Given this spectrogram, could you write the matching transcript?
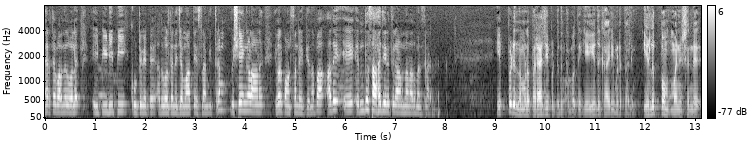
നേരത്തെ പറഞ്ഞതുപോലെ ഈ പി ഡി പി കൂട്ടുകെട്ട് അതുപോലെ തന്നെ ജമാഅത്തെ ഇസ്ലാം ഇത്തരം വിഷയങ്ങളാണ് ഇവർ കോൺസെൻട്രേറ്റ് ചെയ്യുന്നത്. അപ്പോൾ അത് എന്ത് സാഹചര്യത്തിലാണെന്നാണ് അത് മനസ്സിലാക്കുന്നത്? എപ്പോഴും നമ്മൾ പരാജയപ്പെട്ട് നിൽക്കുമ്പോഴത്തേക്ക് ഏത് കാര്യമെടുത്താലും എളുപ്പം മനുഷ്യന്റെ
